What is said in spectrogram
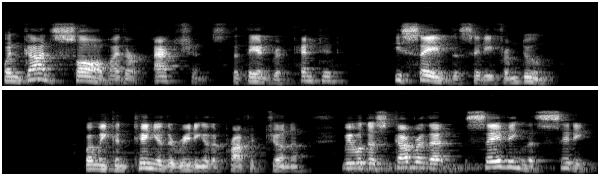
When God saw by their actions that they had repented, he saved the city from doom. When we continue the reading of the prophet Jonah, we will discover that saving the city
